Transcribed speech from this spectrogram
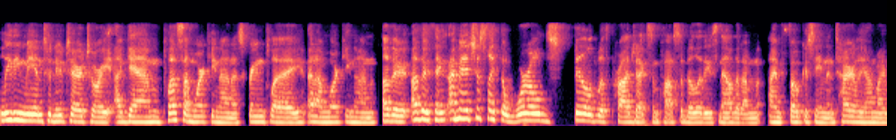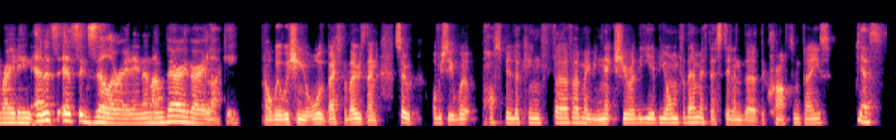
leading me into new territory again. Plus I'm working on a screenplay and I'm working on other other things. I mean, it's just like the world's filled with projects and possibilities now that I'm I'm focusing entirely on my writing. And it's it's exhilarating and I'm very, very lucky. Oh, we're wishing you all the best for those then. So obviously we're possibly looking further, maybe next year or the year beyond for them if they're still in the, the crafting phase. Yes.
